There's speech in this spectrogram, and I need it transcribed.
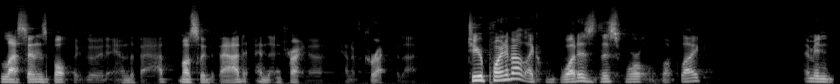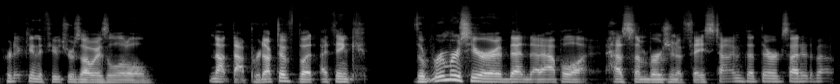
lessons, both the good and the bad, mostly the bad, and then trying to kind of correct for that. To your point about like what does this world look like? I mean, predicting the future is always a little not that productive, but I think the rumors here have been that Apple has some version of FaceTime that they're excited about.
